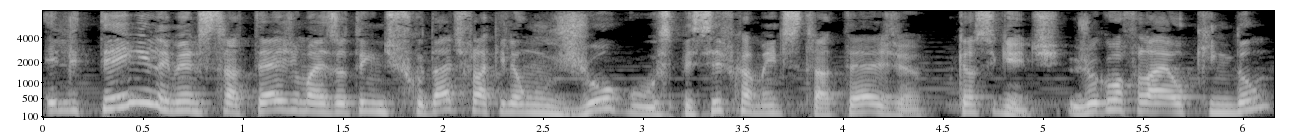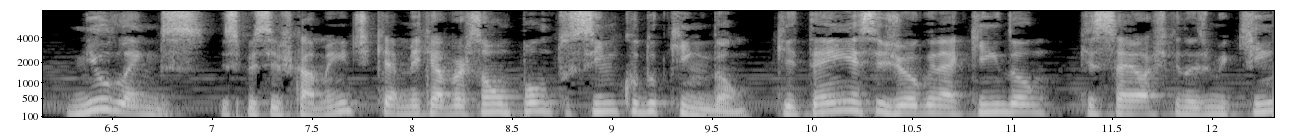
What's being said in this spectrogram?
ele tem elemento de estratégia, mas eu tenho dificuldade de falar que ele é um jogo especificamente de estratégia. Que é o seguinte: o jogo que eu vou falar é o Kingdom, New Lands especificamente, que é meio que a versão 1.5 do Kingdom. Que tem esse jogo, né, Kingdom, que saiu acho que em 2015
